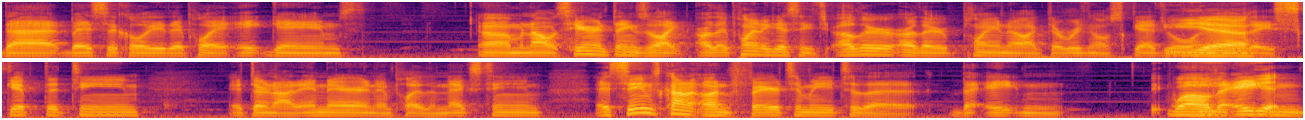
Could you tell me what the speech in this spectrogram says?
that basically they play eight games. Um, and I was hearing things like, are they playing against each other? Are they playing uh, like the original schedule? and Yeah. do they skip the team if they're not in there and then play the next team? It seems kind of unfair to me to the the eight and well the eight Yeah. and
